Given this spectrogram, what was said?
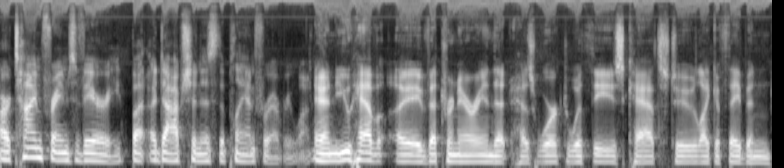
our time frames vary, but adoption is the plan for everyone. And you have a veterinarian that has worked with these cats to, like, if they've been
